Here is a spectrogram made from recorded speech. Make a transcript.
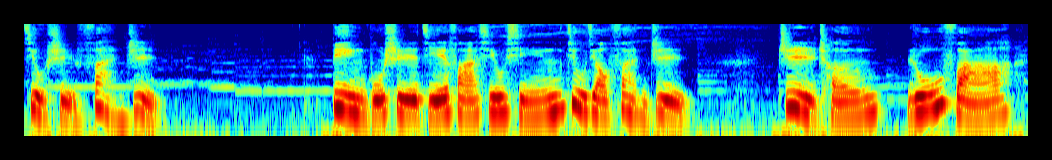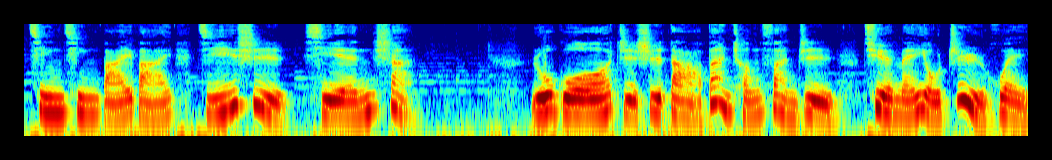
就是梵志。并不是结法修行就叫梵志，至诚如法。清清白白即是贤善。如果只是打扮成范志，却没有智慧，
